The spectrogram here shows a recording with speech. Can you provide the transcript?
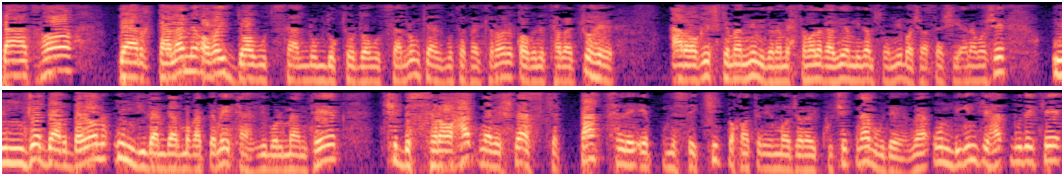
بعدها در قلم آقای داوود سلوم دکتر داوود سلوم که از متفکران قابل توجه عراقی که من نمی‌دونم احتمال قوی هم میدم سنی باشه اصلا شیعه نباشه. اونجا در بیان اون دیدم در مقدمه تهذیب المنطق که به سراحت نوشته است که قتل ابن سکیت به خاطر این ماجرای کوچک نبوده و اون به این جهت بوده که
